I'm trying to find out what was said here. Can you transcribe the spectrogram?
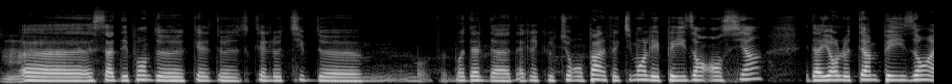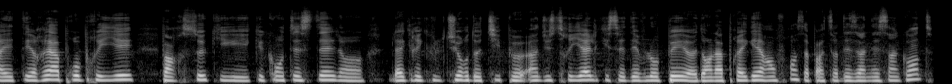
mhm. ça dépend de quel, de quel type de modèle d'agriculture on parle. Effectivement, les paysans anciens, d'ailleurs, le terme paysan a été réapproprié par ceux qui, contestaient l'agriculture de type industriel qui s'est développée euh, dans l'après-guerre en France à partir des années 50.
